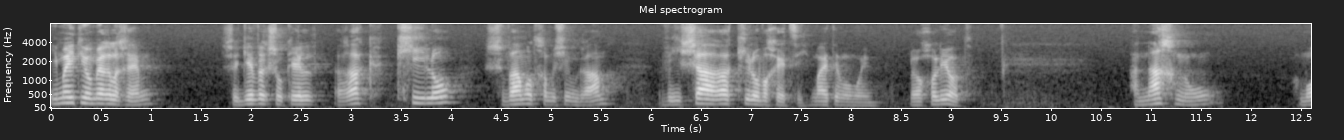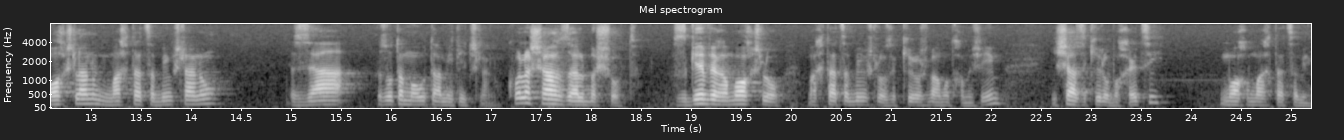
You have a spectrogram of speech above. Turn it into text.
אם הייתי אומר לכם שגבר שוקל רק קילו 750 גרם ואישה רק קילו וחצי, מה הייתם אומרים? לא יכול להיות. אנחנו, המוח שלנו ומערכת העצבים שלנו, זה, זאת המהות האמיתית שלנו. כל השאר זה הלבשות. אז גבר, המוח שלו, מערכת העצבים שלו זה קילו 750, אישה זה קילו וחצי, מוח ומערכת העצבים.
